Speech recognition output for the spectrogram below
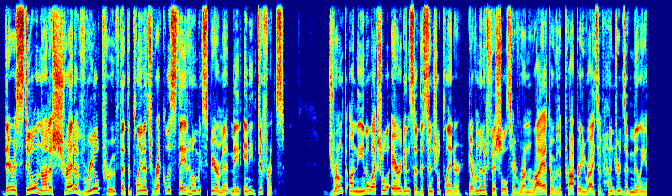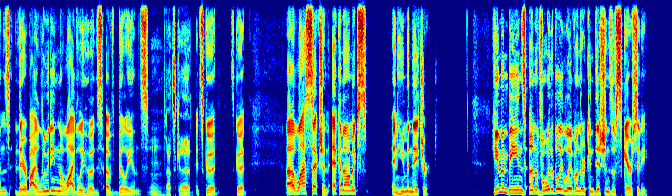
there is still not a shred of real proof that the planet's reckless stay at home experiment made any difference. Drunk on the intellectual arrogance of the central planner, government officials have run riot over the property rights of hundreds of millions, thereby looting the livelihoods of billions. Mm, that's good. It's good. It's good. Uh, last section economics and human nature. Human beings unavoidably live under conditions of scarcity.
